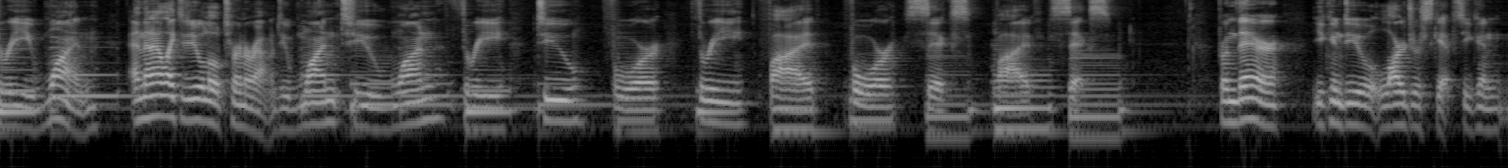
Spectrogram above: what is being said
three, one. And then I like to do a little turnaround. Do one, two, one, three, two, four, three, five, four, six, five, six. From there, you can do larger skips. You can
